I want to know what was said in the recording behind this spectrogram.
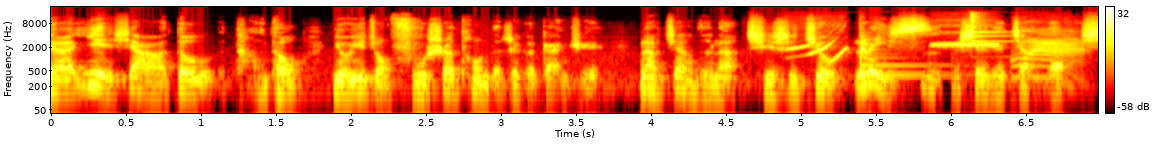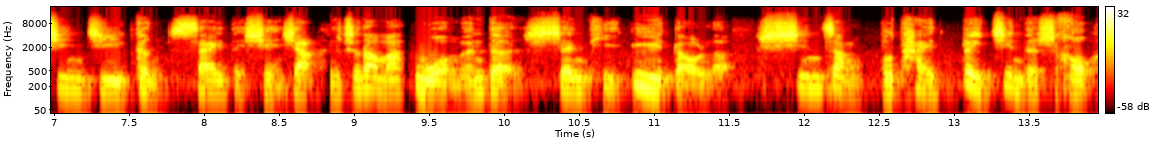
呀，腋下都疼痛，有一种辐射痛的这个感觉。那这样子呢，其实就类似我现在讲的心肌梗塞的现象，你知道吗？我们的身体遇到了心脏不太对劲的时候，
